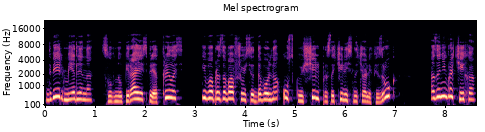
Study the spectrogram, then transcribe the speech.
Дверь медленно, словно упираясь, приоткрылась, и в образовавшуюся довольно узкую щель просочились вначале физрук, а за ним врачиха,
